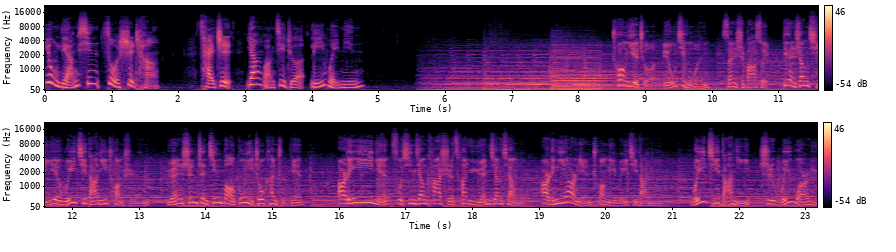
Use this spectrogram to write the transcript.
用良心做市场。采制：央广记者李伟民。创业者刘静文，三十八岁，电商企业维吉达尼创始人，原深圳经报公益周刊主编。二零一一年赴新疆喀什参与援疆项目，二零一二年创立维吉达尼。维吉达尼是维吾尔语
